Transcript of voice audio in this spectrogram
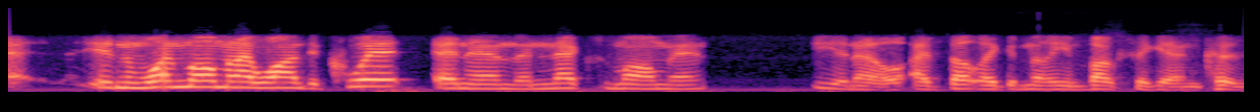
uh, in one moment, I wanted to quit, and then the next moment, you know, I felt like a million bucks again because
